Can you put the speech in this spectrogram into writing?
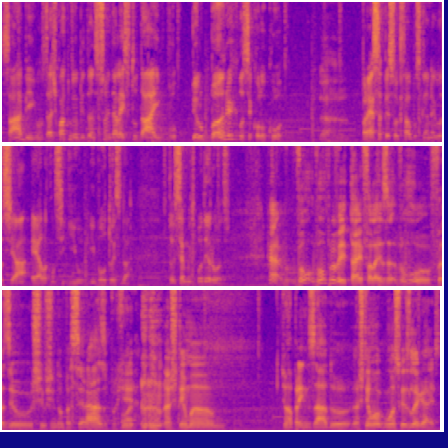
sabe? Uma cidade de 4 mil habitantes, o sonho dela é estudar, e pelo banner que você colocou, Aham. pra essa pessoa que estava buscando negociar, ela conseguiu e voltou a estudar. Então isso é muito poderoso. Cara, vamos, vamos aproveitar e falar. Vamos fazer o shift então pra Serasa, porque acho que tem uma. Tem um aprendizado. Acho que tem algumas coisas legais.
